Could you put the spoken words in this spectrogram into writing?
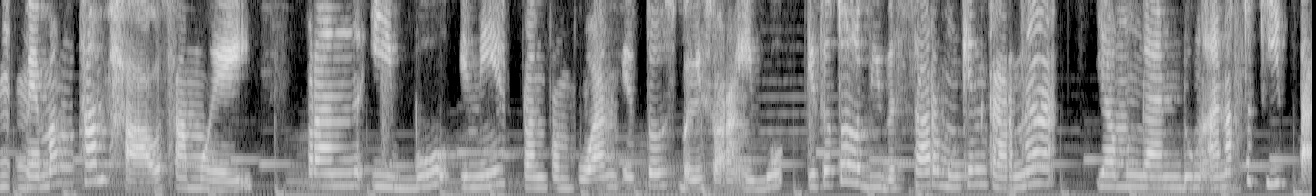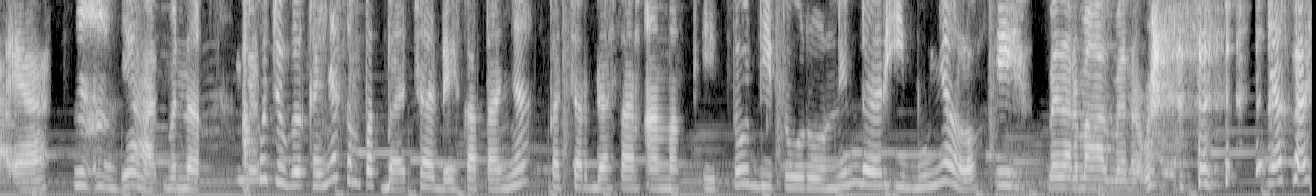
Mm-mm. memang somehow, some way, peran ibu ini, peran perempuan itu sebagai seorang ibu, itu tuh lebih besar mungkin karena yang mengandung anak tuh kita ya. Mm-mm. Iya nggak? bener Iya. aku juga kayaknya sempat baca deh katanya kecerdasan anak itu diturunin dari ibunya loh Ih, benar banget, benar banget. ya kan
